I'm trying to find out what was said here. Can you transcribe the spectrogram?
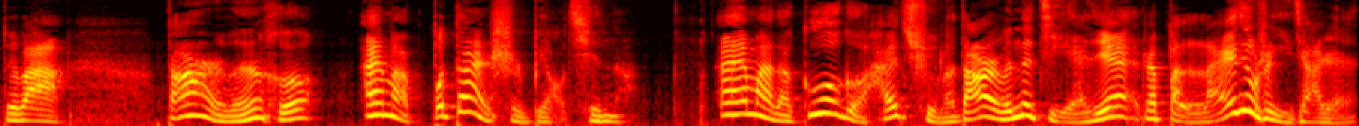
对吧？达尔文和艾玛不但是表亲呐，艾玛的哥哥还娶了达尔文的姐姐，这本来就是一家人。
